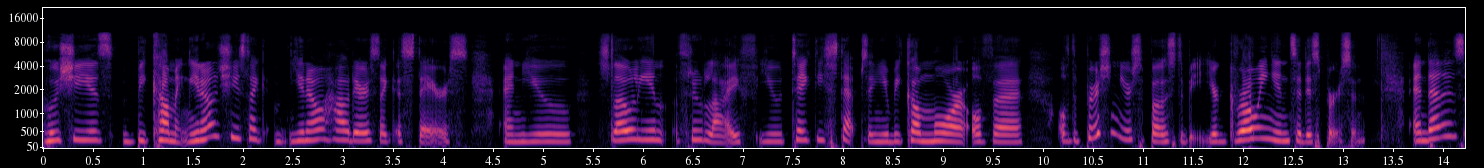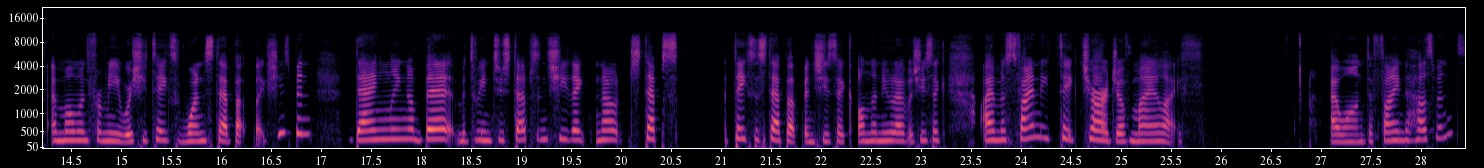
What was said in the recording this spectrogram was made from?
who she is becoming. You know, she's like, you know how there's like a stairs, and you slowly in, through life you take these steps, and you become more of a of the person you're supposed to be. You're growing into this person, and that is a moment for me where she takes one step up. Like she's been dangling a bit between two steps, and she like now steps takes a step up, and she's like on the new level. She's like, I must finally take charge of my life. I want to find a husband.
